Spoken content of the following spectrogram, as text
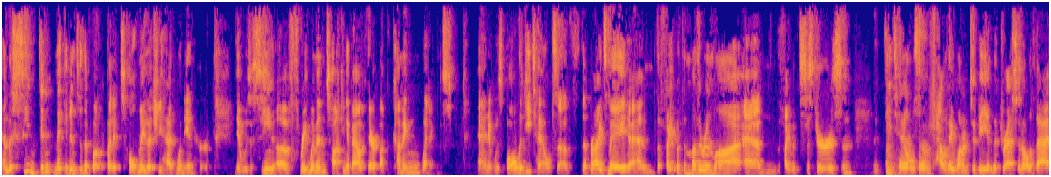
And this scene didn't make it into the book, but it told me that she had one in her. It was a scene of three women talking about their upcoming weddings. And it was all the details of the bridesmaid and the fight with the mother in law and the fight with the sisters and the details of how they wanted to be in the dress and all of that.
